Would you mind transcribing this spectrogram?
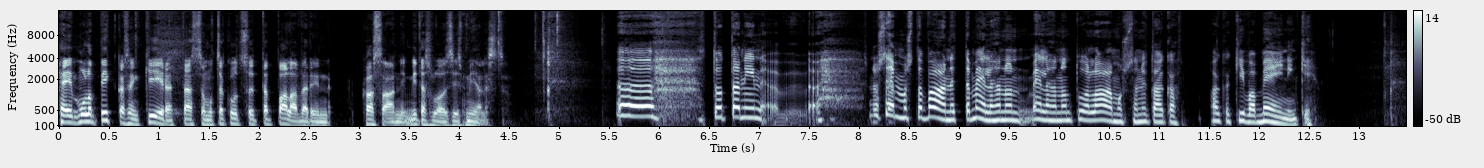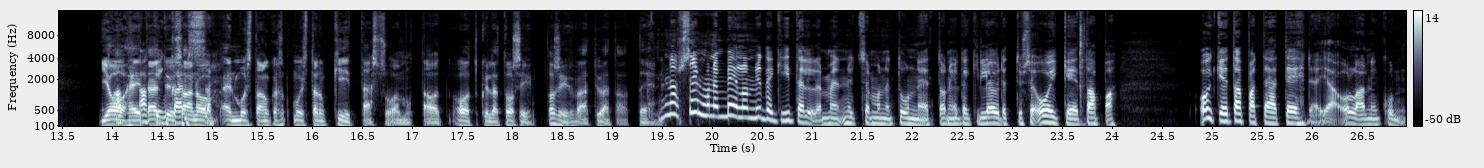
hei, mulla on pikkasen kiire tässä, mutta sä kutsuit tämän palaverin kasaan, niin mitä sulla oli siis mielessä? Öö, tota niin, öö, no semmoista vaan, että meillähän on, meillähän on tuolla aamussa nyt aika, aika kiva meininki. Joo, hei, Akin täytyy kanssa. sanoa, en muista, onko muistanut kiittää sua, mutta oot, oot kyllä tosi, tosi hyvää työtä oot tehnyt. No semmoinen, meillä on jotenkin itsellemme nyt semmoinen tunne, että on jotenkin löydetty se oikea tapa, oikea tapa tämä tehdä ja ollaan niin kuin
